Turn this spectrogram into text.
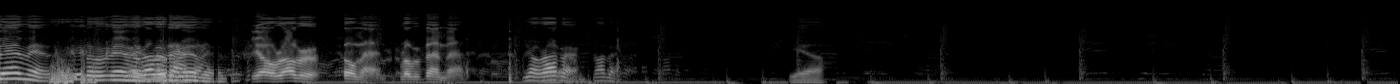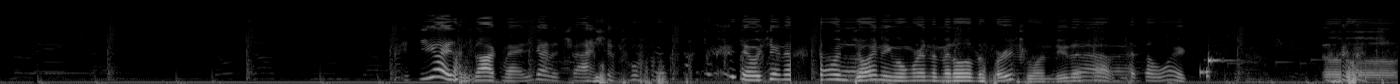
band man. Rubber band man. Rubber Rubber band band man. Yo, Rubber. Yo, man. Rubber Band Man. Yo, rubber, rubber. Yeah. You guys suck, man. You guys are trash. Yeah, we shouldn't have someone joining when we're in the middle of the first one, dude. That's Yeah, not, that don't work. Uh,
